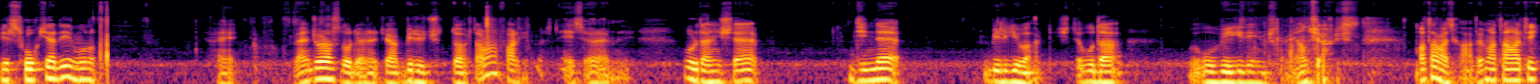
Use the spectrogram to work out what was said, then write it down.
bir soğuk yer değil mi oğlum? Yani bence orası da oluyor yani cevap 1 3 4 ama fark etmez. Neyse önemli değil. Buradan işte dinde bilgi vardı. İşte bu da bu bilgi değilmiş yani yanlış yapmışız. Matematik abi. Matematik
